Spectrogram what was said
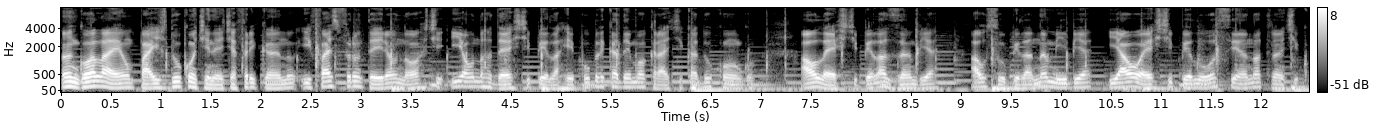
Angola é um país do continente africano e faz fronteira ao norte e ao nordeste pela República Democrática do Congo, ao leste pela Zâmbia, ao sul pela Namíbia e ao oeste pelo Oceano Atlântico.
